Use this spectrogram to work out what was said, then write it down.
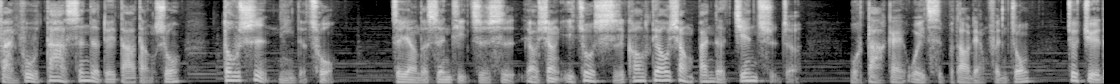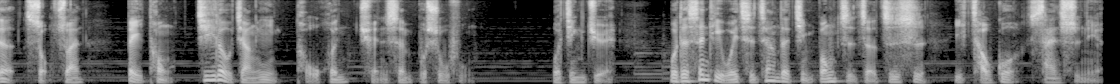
反复大声地对搭档说：“都是你的错。”这样的身体姿势要像一座石膏雕像般的坚持着，我大概维持不到两分钟，就觉得手酸、背痛、肌肉僵硬、头昏、全身不舒服。我惊觉，我的身体维持这样的紧绷指责姿势已超过三十年，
